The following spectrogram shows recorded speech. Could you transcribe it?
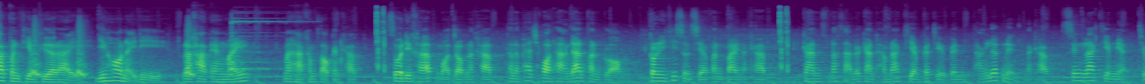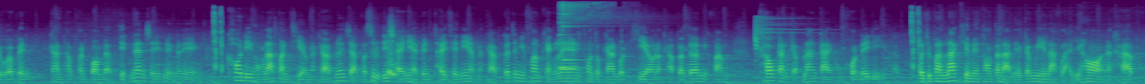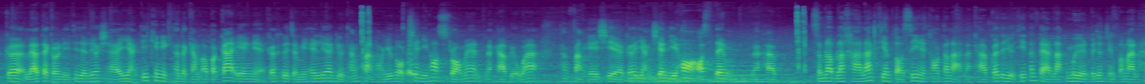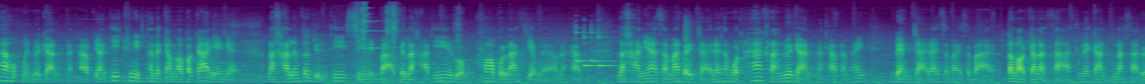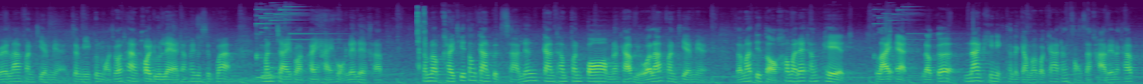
รากฟันเทียมคืออะไร ยี่ห้อไหนดี ราคาแพงไหม มาหาคำตอบกันครับ สวัสดีครับ หมอจอบนะครับ ทันตแพทย์เฉพาะทางด้านฟันปลอม กรณีที่สูญเสียฟันไปนะครับ การรักษาด้วยการทำรากเทียมก็ถือเป็นทางเลือกหนึ่งนะครับซึ่งรากเทียมเนี่ยถือว่าเป็นการทำฟันปลอมแบบติดแน่นชนิดหนึ่งนั่นเอง ข้อดีของรากฟันเทียมนะครับเนื่องจากวัสดุที่ใช้เนี่ยเป็นไทเทเนียมนะครับก็จะมีความแข็งแรงทนต่อการบดเคี้ยวนะครับแล้วก็มีความเข้ากันกับร่างกายของคนได้ดีครับปัจจุบันรากเทียมในท้องตลาดเนี่ยก็มีหลากหลายยี่ห้อนะครับก็แล้วแต่กรณีที่จะเลือกใช้อย่างที่คลินิกทันตกรรมอัลปาก้าเองเนี่ยก็คือจะมีให้เลือกอยู่ทั้งฝั่งของยุโรปเช่นยี่ห้อ Strawman นะครับหรือว่าทางฝั่งเอเชีย ก็อย่างเช่นยี่ห้อ Ostem นะครับ สำหรับราคารากเทียมต่อซี่ในท้องตลาดนะครับก็จะอยู่ที่ตั้งแต่หลักหมื่นไปจนถึงประมาณ 5 6หมื่นด้วยกันนะครับอย่างที่คลินิกทันตกรรมอัลปาก้าเองเนี่ยราคาเริ่มต้นอยู่ที่ 40,000 บาท เป็นราคาที่รวมครอบบนรากเทียมแล้วนะครับราคาเนี้ยสามารถแบ่งจ่ายได้ทั้งหมด 5 ครั้งด้วยกันนะครับทำให้แบ่งจ่ายได้สบายๆ ตลอดการรักษาในการรักษาด้วยรากฟันเทียมเนี่ยจะมีคุณหมอเฉพาะทางคอยดูแลทำให้รู้สึกว่ามั่นใจปลอดภัยหายห่วงได้เลยครับสำหรับใครที่ต้องการปรึกษาเรื่องการทำฟันปลอมนะครับหรือว่ารากฟันเทียมเนี่ย สามารถติดต่อเข้ามาได้ทั้งเพจ Line แอดแล้วก็หน้าคลินิกทันตกรรมอัลปากาทั้ง 2 สาขาเลยนะครับ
